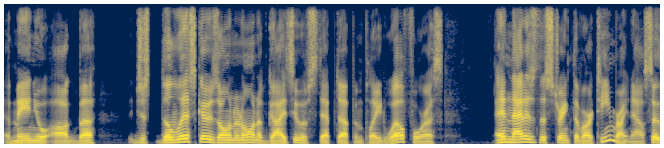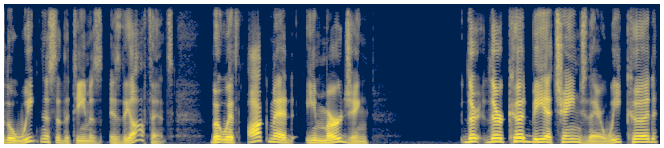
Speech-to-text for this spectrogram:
Emmanuel Ogbah, just the list goes on and on of guys who have stepped up and played well for us. And that is the strength of our team right now. So the weakness of the team is is the offense. But with Ahmed emerging, there there could be a change there. We could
